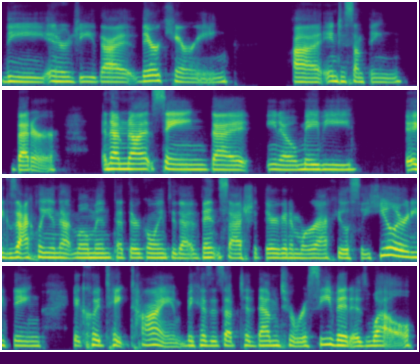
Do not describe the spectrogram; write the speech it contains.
the energy that they're carrying uh, into something better. And i'm not saying that you know maybe exactly in that moment that they're going through that vent sash that they're going to miraculously heal or anything it could take time because it's up to them to receive it as well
